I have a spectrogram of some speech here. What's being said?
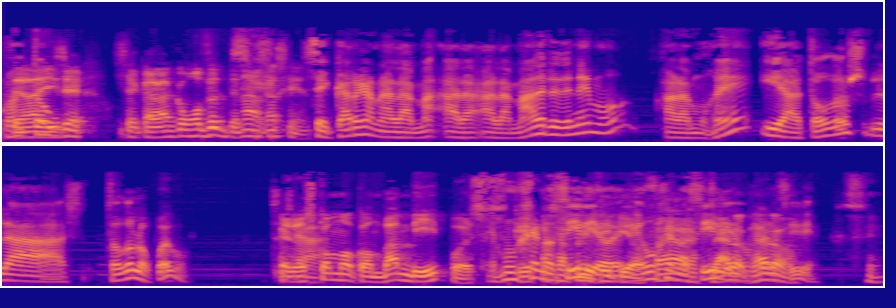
¿Cuánto- Ahí se, se cargan como un centenar casi. se cargan a la, ma- a la, a la madre de Nemo, a la mujer y a todos las todos los huevos. Pero O sea, es como con Bambi, pues. Es un ¿qué pasa al genocidio, es un genocidio, Claro, un claro. genocidio. Sí,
